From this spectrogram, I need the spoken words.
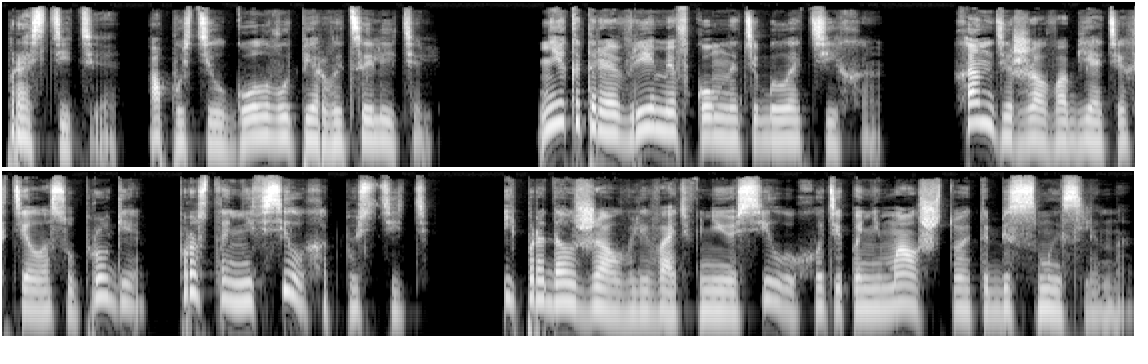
«Простите», — опустил голову первый целитель. Некоторое время в комнате было тихо. Хан держал в объятиях тело супруги, просто не в силах отпустить. И продолжал вливать в нее силу, хоть и понимал, что это бессмысленно.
